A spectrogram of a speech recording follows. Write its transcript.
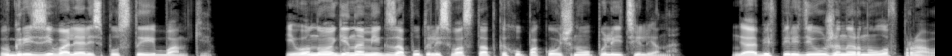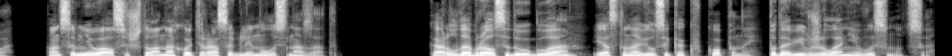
в грязи валялись пустые банки. Его ноги на миг запутались в остатках упаковочного полиэтилена. Габи впереди уже нырнула вправо. Он сомневался, что она хоть раз оглянулась назад. Карл добрался до угла и остановился как вкопанный, подавив желание высунуться.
